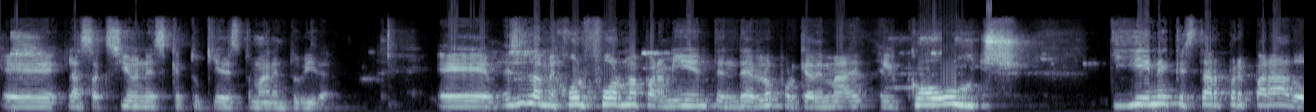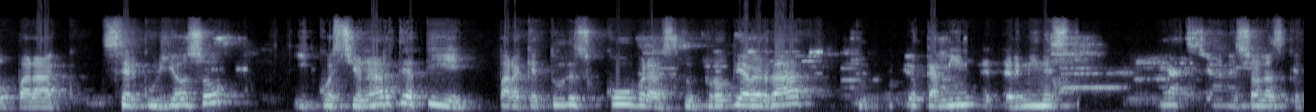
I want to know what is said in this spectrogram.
eh, las acciones que tú quieres tomar en tu vida. Eh, esa es la mejor forma para mí de entenderlo, porque además el coach tiene que estar preparado para ser curioso, y cuestionarte a ti para que tú descubras tu propia verdad, tu propio camino y determines qué acciones son las que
